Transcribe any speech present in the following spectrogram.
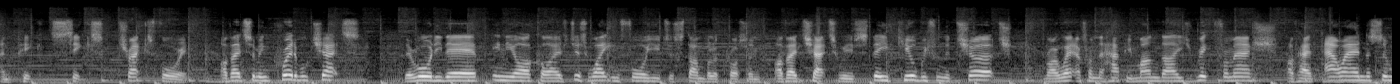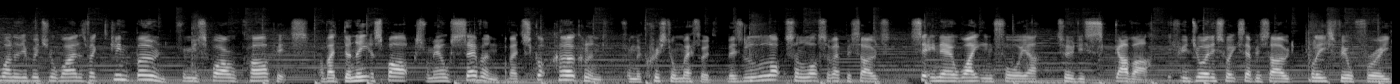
and pick six tracks for it. I've had some incredible chats. They're already there in the archives, just waiting for you to stumble across them. I've had chats with Steve Kilbey from the church, Rowetta from the Happy Mondays, Rick from Ash. I've had Al Anderson, one of the original Wailers. I've had Clint Boon from Inspiral Carpets. I've had Donita Sparks from L7. I've had Scott Kirkland from the Crystal Method. There's lots and lots of episodes sitting there waiting for you to discover. If you enjoy this week's episode, please feel free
